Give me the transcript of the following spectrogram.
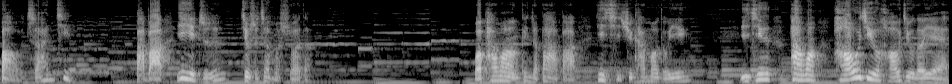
保持安静，爸爸一直就是这么说的。我盼望跟着爸爸一起去看猫头鹰。已经盼望好久好久了耶！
